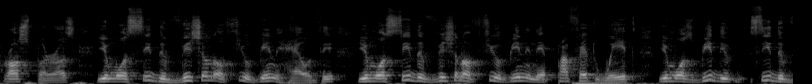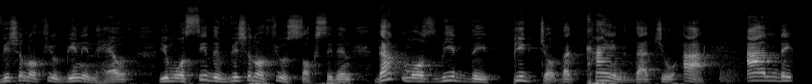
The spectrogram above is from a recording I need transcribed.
prosperous. You must see the vision of you being healthy. You must see the vision of you being in a perfect weight. You must be the, see the vision of you being in health. You must see the vision of you succeeding. That must be the picture, the kind that you are. And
